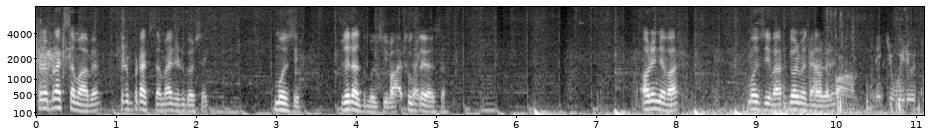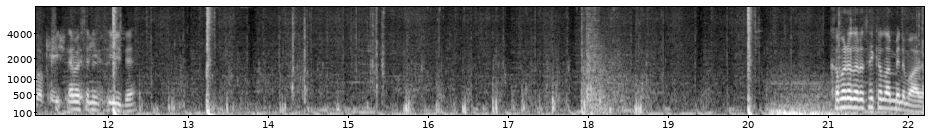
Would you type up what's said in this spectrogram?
Şöyle bıraksam abi. Şöyle bıraksam her yeri görsek. Mozi. Güzel yazdı Mozi'yi bak. Çok güzel yazdı. Arene var. Mozi var. Görmediler beni. Kitlemeseniz iyiydi. Kameraları tek alan benim abi.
